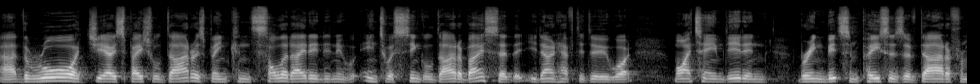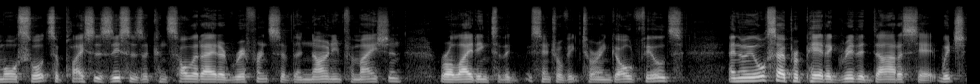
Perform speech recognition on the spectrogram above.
Uh, the raw geospatial data has been consolidated into, into a single database so that you don't have to do what my team did and bring bits and pieces of data from all sorts of places. This is a consolidated reference of the known information relating to the Central Victorian goldfields. And we also prepared a gridded data set, which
